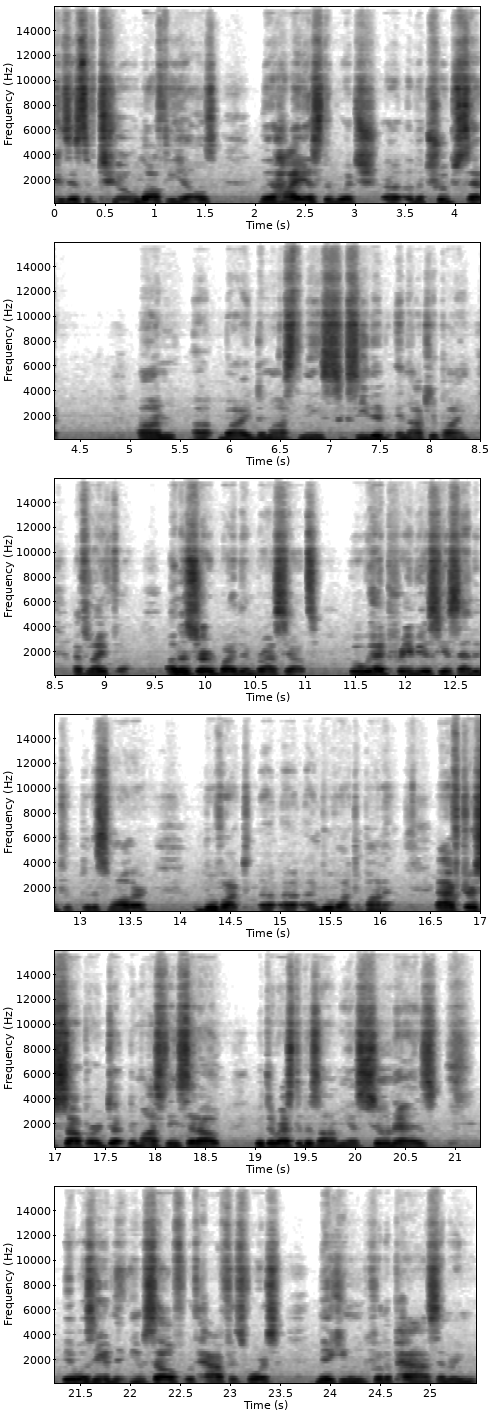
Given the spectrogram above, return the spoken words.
consists of two lofty hills, the highest of which uh, the troops set on uh, by Demosthenes succeeded in occupying after nightfall, unobserved by the Ambraciots, who had previously ascended to, to the smaller Buvoked uh, uh, and Buvoked upon it. After supper, Demosthenes set out with the rest of his army as soon as it was evening, himself with half his force making for the pass, and re-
